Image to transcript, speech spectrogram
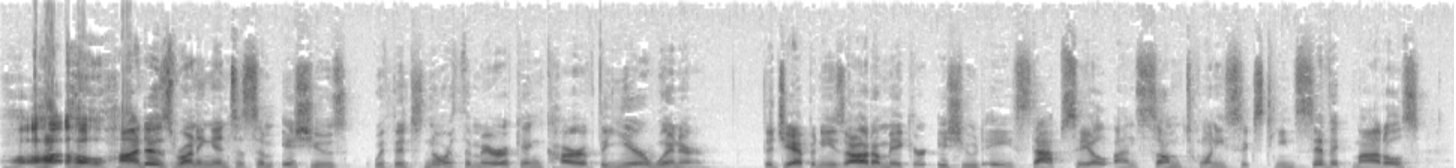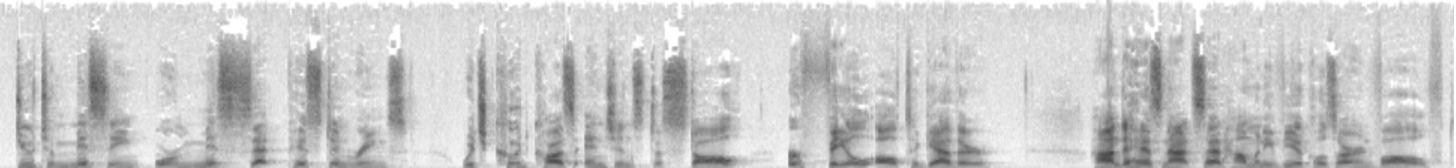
Uh oh, Honda is running into some issues with its North American Car of the Year winner. The Japanese automaker issued a stop sale on some 2016 Civic models due to missing or misset piston rings, which could cause engines to stall or fail altogether. Honda has not said how many vehicles are involved,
